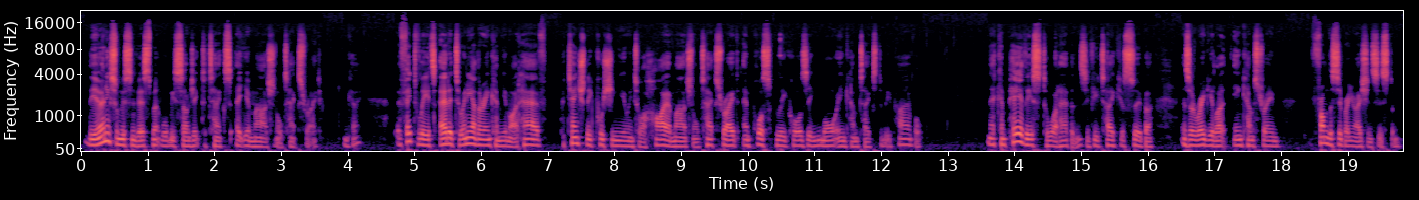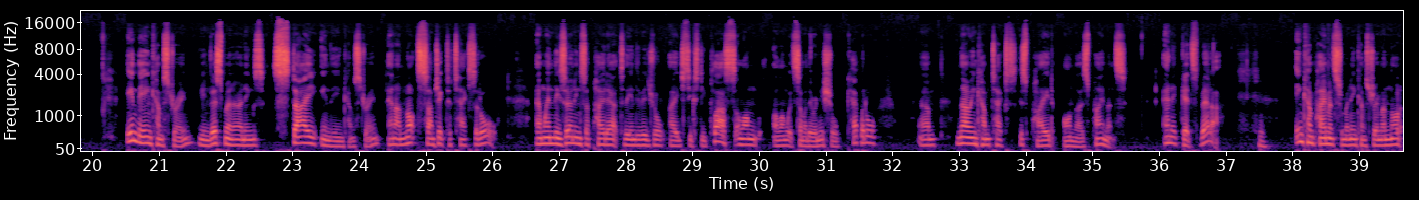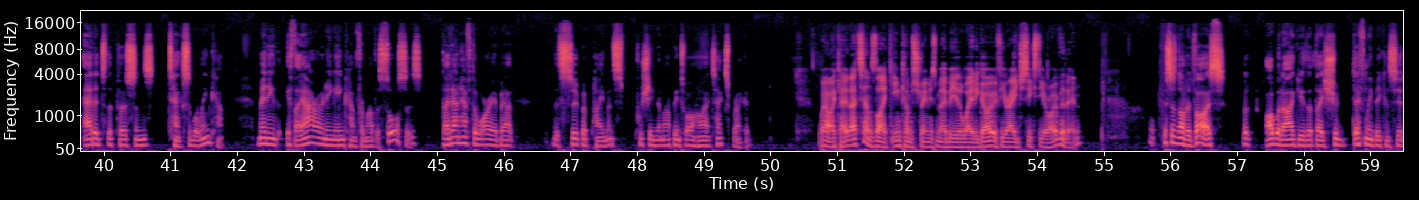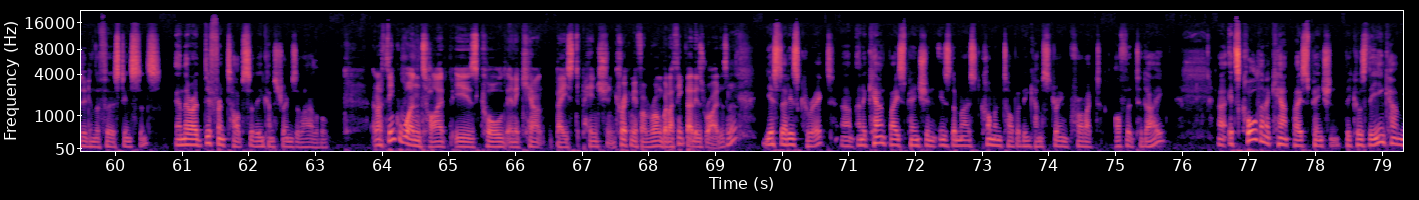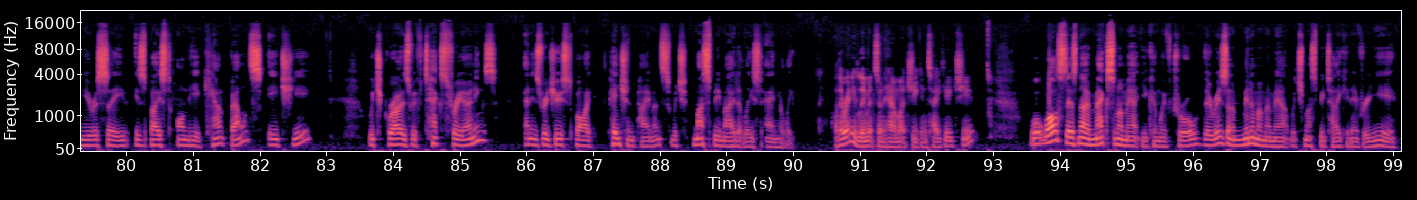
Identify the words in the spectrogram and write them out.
The earnings from this investment will be subject to tax at your marginal tax rate. Okay? Effectively, it's added to any other income you might have potentially pushing you into a higher marginal tax rate and possibly causing more income tax to be payable. Now, compare this to what happens if you take your super as a regular income stream from the superannuation system. In the income stream, the investment earnings stay in the income stream and are not subject to tax at all. And when these earnings are paid out to the individual age 60 plus, along, along with some of their initial capital, um, no income tax is paid on those payments. And it gets better income payments from an income stream are not added to the person's taxable income, meaning that if they are earning income from other sources, they don't have to worry about the super payments pushing them up into a higher tax bracket. Well, okay, that sounds like income streams may be the way to go if you're age 60 or over then. This is not advice, but I would argue that they should definitely be considered in the first instance. And there are different types of income streams available. And I think one type is called an account based pension. Correct me if I'm wrong, but I think that is right, isn't it? Yes, that is correct. Um, an account based pension is the most common type of income stream product offered today. Uh, it's called an account based pension because the income you receive is based on the account balance each year, which grows with tax free earnings and is reduced by pension payments, which must be made at least annually. Are there any limits on how much you can take each year? Well, whilst there's no maximum amount you can withdraw, there is a minimum amount which must be taken every year.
